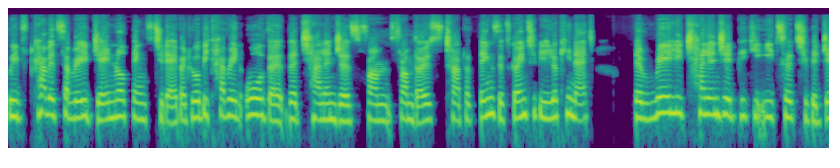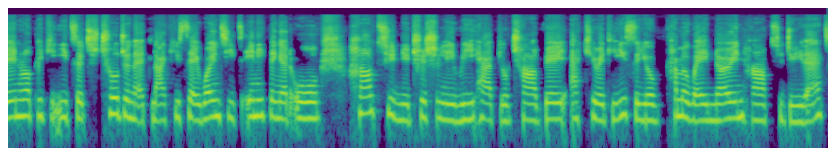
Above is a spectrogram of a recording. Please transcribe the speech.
we've covered some very general things today, but we'll be covering all the, the challenges from, from those type of things. It's going to be looking at the really challenging picky eater to the general picky eater to children that, like you say, won't eat anything at all, how to nutritionally rehab your child very accurately. So you'll come away knowing how to do that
